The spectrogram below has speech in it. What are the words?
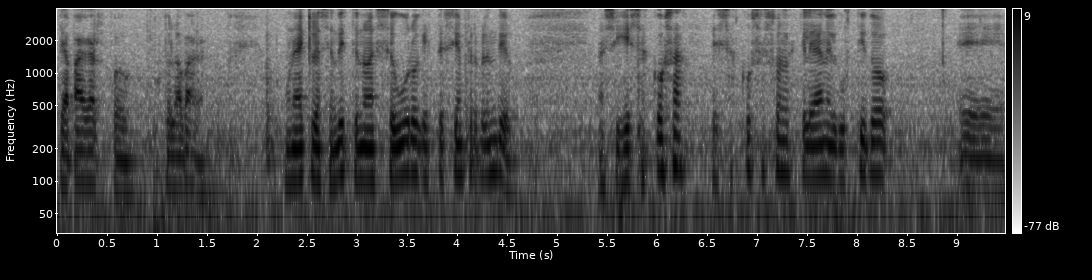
te apaga el fuego, te lo apaga. Una vez que lo encendiste no es seguro que esté siempre prendido. Así que esas cosas, esas cosas son las que le dan el gustito eh,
